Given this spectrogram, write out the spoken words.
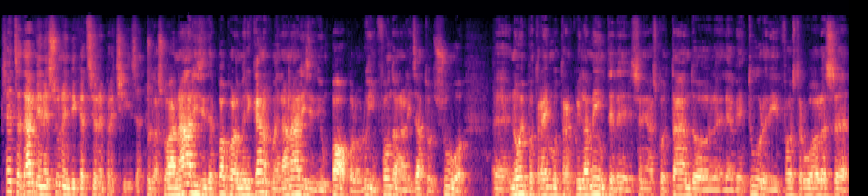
senza darmi nessuna indicazione precisa. Sulla sua analisi del popolo americano come l'analisi di un popolo, lui in fondo ha analizzato il suo, eh, noi potremmo tranquillamente, le, ascoltando le, le, avventure di Foster Wallace,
